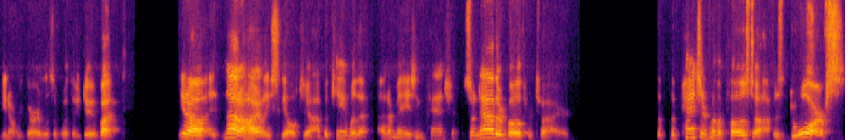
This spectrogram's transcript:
you know, regardless of what they do. But you know, not a highly skilled job, but came with a, an amazing pension. So now they're both retired. The, the pension from the post office dwarfs,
